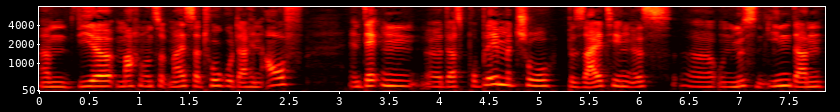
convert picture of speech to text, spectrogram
Ähm, wir machen uns mit Meister Togo dahin auf, entdecken äh, das Problem mit Cho, beseitigen es äh, und müssen ihn dann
